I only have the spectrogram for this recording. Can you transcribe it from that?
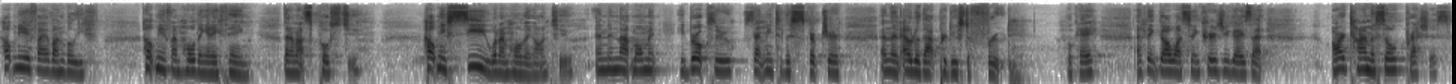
Help me if I have unbelief. Help me if I'm holding anything that I'm not supposed to. Help me see what I'm holding on to. And in that moment, he broke through, sent me to this scripture, and then out of that produced a fruit. Okay? I think God wants to encourage you guys that our time is so precious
